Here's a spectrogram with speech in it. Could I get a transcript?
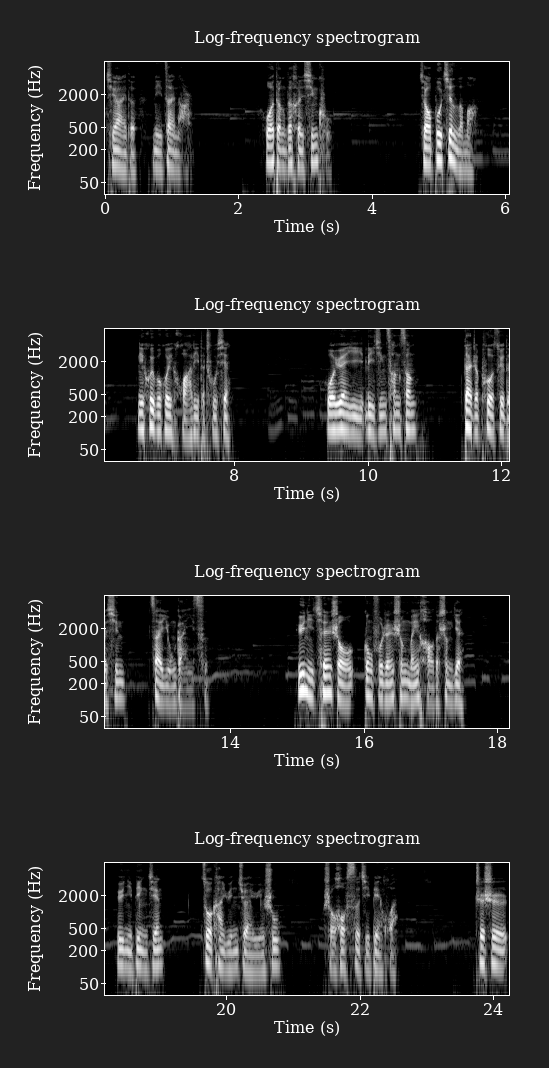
亲爱的，你在哪儿？”我等得很辛苦。脚步近了吗？你会不会华丽的出现？我愿意历经沧桑，带着破碎的心再勇敢一次。与你牵手共赴人生美好的盛宴，与你并肩坐看云卷云舒。守候四季变换，只是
